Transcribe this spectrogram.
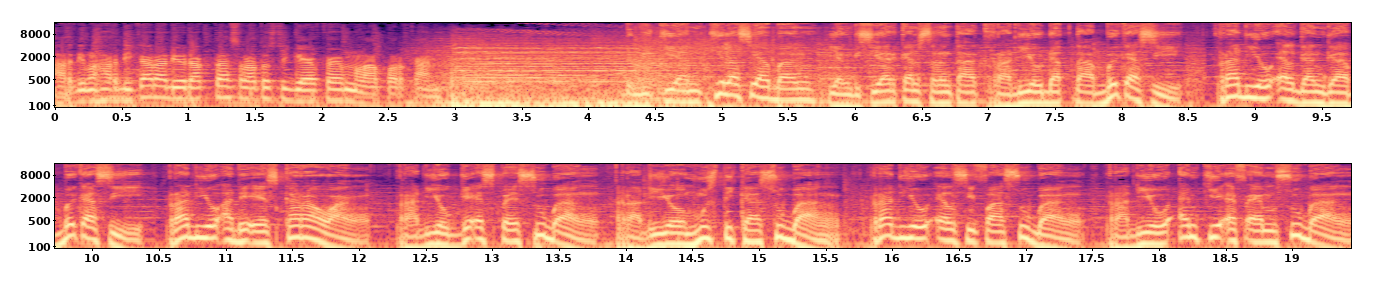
Ardi Mahardika Radio Dakta 103 FM melaporkan. Demikian kilas Abang yang disiarkan serentak Radio Dakta Bekasi, Radio El Gangga Bekasi, Radio ADS Karawang, Radio GSP Subang, Radio Mustika Subang, Radio El Sifa Subang, Radio MKFM Subang.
